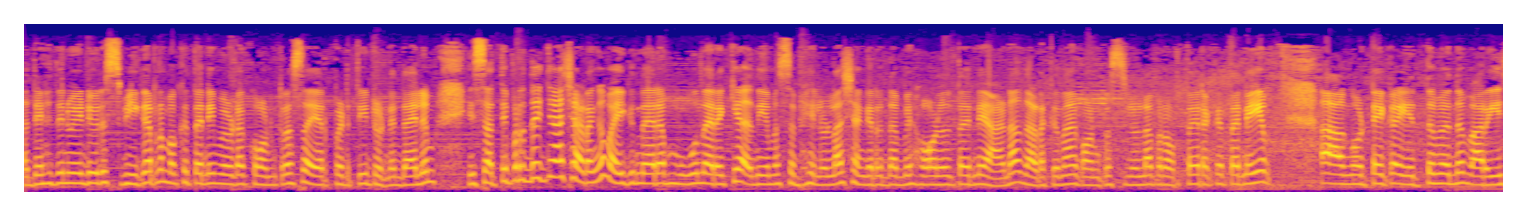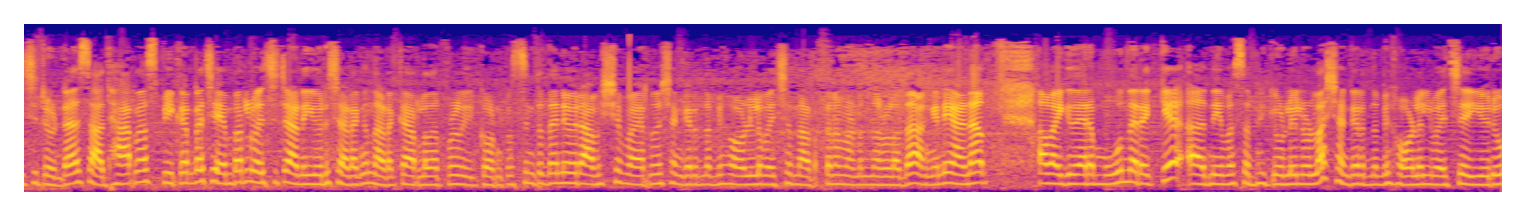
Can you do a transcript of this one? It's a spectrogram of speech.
അദ്ദേഹത്തിന് വേണ്ടി ഒരു സ്വീകരണമൊക്കെ തന്നെ ഇവിടെ കോൺഗ്രസ് ഏർപ്പെടുത്തിയിട്ടുണ്ട്. എന്തായാലും ഈ സത്യപ്രതിജ്ഞാ ചടങ്ങ് വൈകുന്നേരം മൂന്നരയ്ക്ക് നിയമസഭയിലുള്ള ശങ്കരന്തമ്പി ഹാളിൽ തന്നെയാണ് നടക്കുന്നത്. കോൺഗ്രസിലുള്ള പ്രവർത്തകരൊക്കെ തന്നെയും അങ്ങോട്ടേക്ക് എത്തുമെന്നും അറിയിച്ചിട്ടുണ്ട്. സാധാരണ സ്പീക്കറിന്റെ ചേംബറിൽ വെച്ചിട്ടാണ് ഈ ഒരു ചടങ്ങ് നടക്കാറുള്ളത്. അപ്പോൾ കോൺഗ്രസിന്റെ തന്നെ ഒരു ആവശ്യമായിരുന്നു ശങ്കരന്തമ്പി ഹാളിൽ വെച്ച് നടത്തണമെന്നുള്ളത്. അങ്ങനെയാണ് വൈകുന്നേരം മൂന്നരയ്ക്ക് നിയമസഭയ്ക്കുള്ളിലുള്ള നിയമസഭയ്ക്കുള്ളിലുള്ള ശങ്കരന്തമ്പി ഹാളിൽ വെച്ച് ഈ ഒരു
